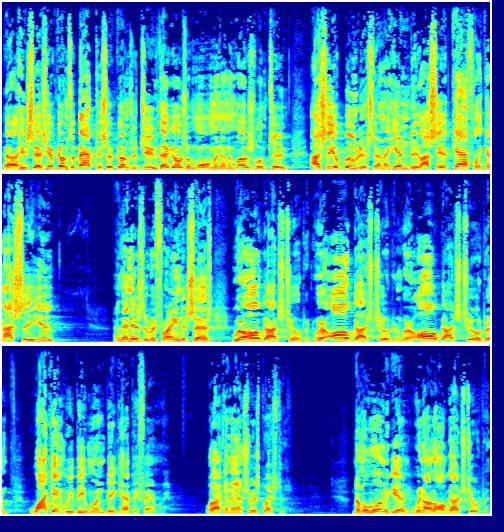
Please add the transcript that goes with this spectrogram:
Uh, he says, Here comes a Baptist, here comes a Jew, there goes a Mormon and a Muslim too. I see a Buddhist and a Hindu, I see a Catholic, and I see you. And then there's the refrain that says, We're all God's children. We're all God's children. We're all God's children. Why can't we be one big happy family? Well, I can answer his question. Number one, again, we're not all God's children.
